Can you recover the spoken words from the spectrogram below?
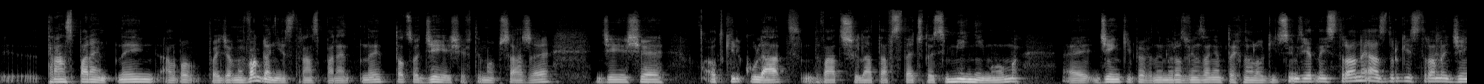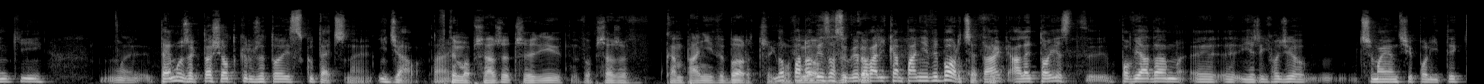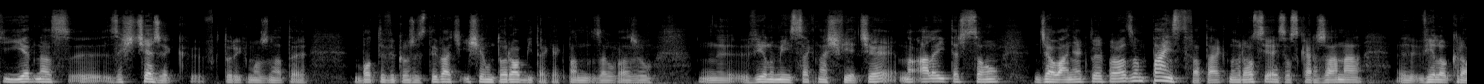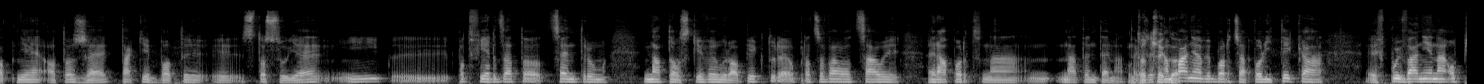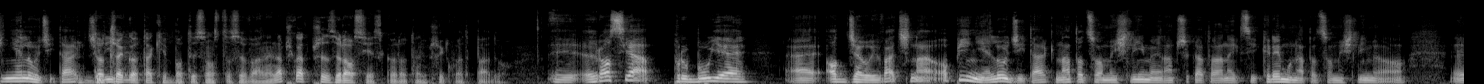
transparentny, albo powiedziałbym w ogóle nie jest transparentny. To, co dzieje się w tym obszarze, dzieje się od kilku lat, dwa, trzy lata wstecz, to jest minimum, e, dzięki pewnym rozwiązaniom technologicznym z jednej strony, a z drugiej strony dzięki e, temu, że ktoś odkrył, że to jest skuteczne i działa. Tak? W tym obszarze, czyli w obszarze kampanii wyborczych. No Mówimy panowie zasugerowali kampanie wyborcze, tak? Ale to jest, y, powiadam, y, y, jeżeli chodzi o trzymając się polityki, jedna z, ze ścieżek, w których można te boty wykorzystywać i się to robi, tak jak pan zauważył, w wielu miejscach na świecie, no ale i też są działania, które prowadzą państwa, tak? No Rosja jest oskarżana y, wielokrotnie o to, że takie boty y, stosuje i y, potwierdza to centrum natowskie w Europie, które opracowało cały raport na, na ten temat. Także kampania wyborcza, polityka, wpływanie na opinię ludzi. Tak? Czyli... Do czego takie boty są stosowane? Na przykład przez Rosję, skoro ten przykład padł. Rosja próbuje e, oddziaływać na opinię ludzi, tak? na to, co myślimy na przykład o aneksji Krymu, na to, co myślimy o e,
